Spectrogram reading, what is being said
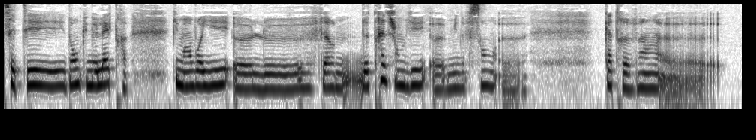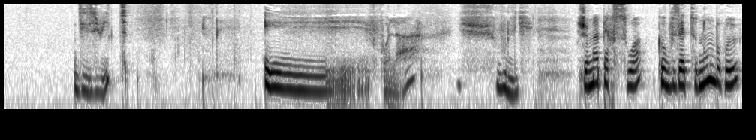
C'était donc une lettre qui m'a envoyée euh, le, le, 13 janvier 1998. Euh, Et voilà, je vous lis. Je m'aperçois que vous êtes nombreux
